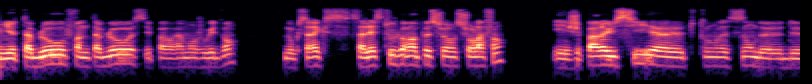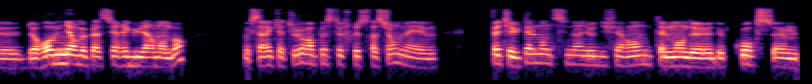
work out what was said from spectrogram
milieu de tableau, fin de tableau, c'est pas vraiment joué devant. Donc c'est vrai que ça laisse toujours un peu sur, sur la fin. Et j'ai pas réussi euh, tout au long de la saison de, de, revenir me placer régulièrement devant. Donc c'est vrai qu'il y a toujours un peu cette frustration, mais en fait, il y a eu tellement de scénarios différents, tellement de, courses euh,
